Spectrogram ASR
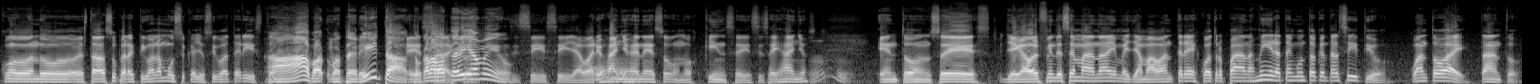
cuando estaba súper activo en la música, yo soy baterista. Ah, ba- baterista. Toca la batería, mío. Sí, Sí, sí, ya varios Oh. años en eso, unos 15, 16 años. Mm. Entonces, llegaba el fin de semana y me llamaban tres, cuatro panas. Mira, tengo un toque en tal sitio. ¿Cuánto hay? Tanto.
